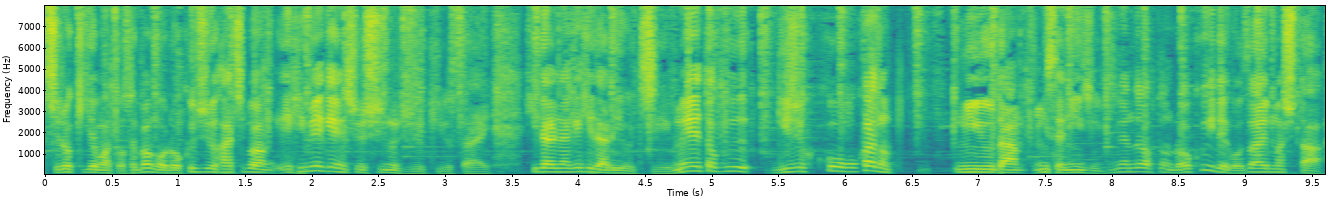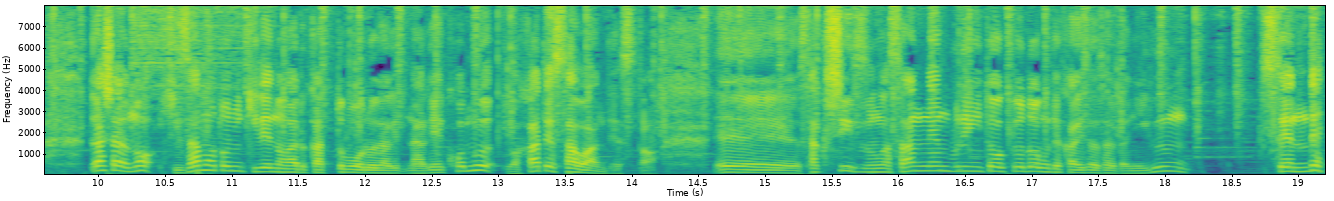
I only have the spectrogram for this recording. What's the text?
白木大和、背番号68番、愛媛県出身の19歳。左投げ左打ち。明徳義塾高校からの入団、2021年ドラフトの6位でございました。打者の膝元にキレのあるカットボールを投げ投げ込む若手左腕ですと。えー、昨シーズンは3年年ぶりに東京ドームで開催された2軍戦で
